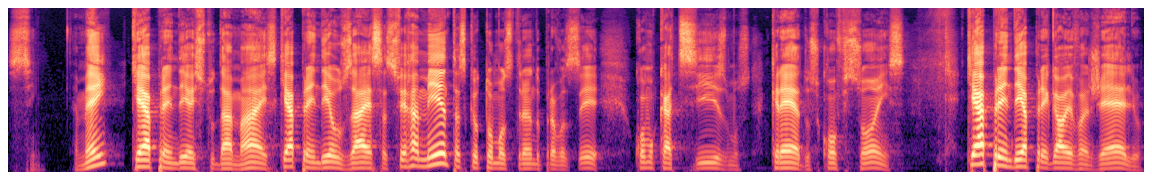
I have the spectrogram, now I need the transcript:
sim. Amém? Quer aprender a estudar mais? Quer aprender a usar essas ferramentas que eu estou mostrando para você, como catecismos, credos, confissões? Quer aprender a pregar o evangelho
